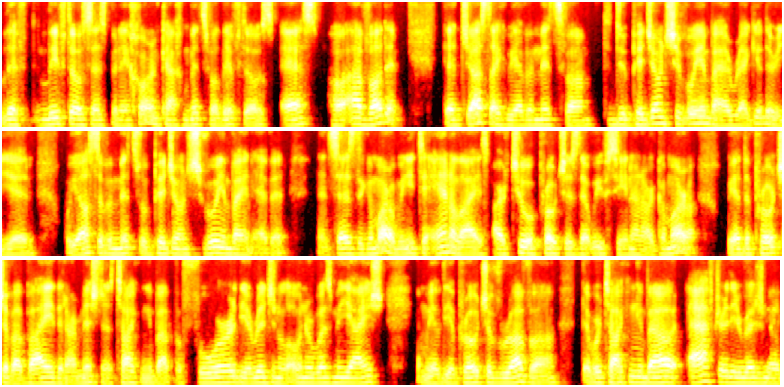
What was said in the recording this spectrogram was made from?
Mitzvah, liftos es b'nei chorin kach mitzvah liftos es ha'avadim. That just like we have a mitzvah to do pidyon shivuyim by a regular yid, we also have a mitzvah pidyon shivuyim by an evet. And says the Gemara, we need to analyze our two approaches that we've seen on our Gemara. We had the approach of Abaye that our Mishnah is talking about before the original owner was Miyash, and we have the approach of Rava that we're talking about after the original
